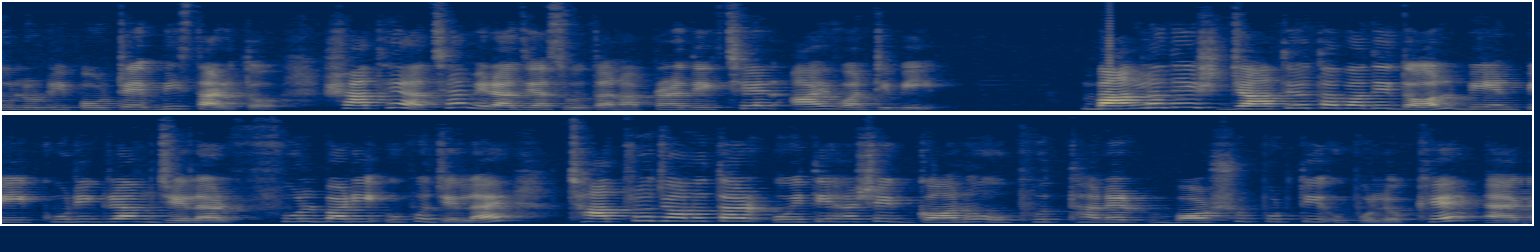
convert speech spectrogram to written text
দুলুর রিপোর্টে বিস্তারিত। সাথে আছে আমি রাজিয়া সুলতান। আপনারা দেখছেন আই ওয়ান টিভি বাংলাদেশ জাতীয়তাবাদী দল বিএনপি কুড়িগ্রাম জেলার ফুলবাড়ি উপজেলায় ছাত্র জনতার ঐতিহাসিক গণ অভ্যুত্থানের বর্ষপূর্তি উপলক্ষে এক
